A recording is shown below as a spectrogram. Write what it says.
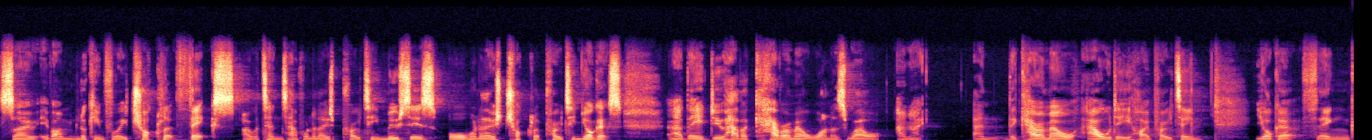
So if I'm looking for a chocolate fix, I would tend to have one of those protein mousses or one of those chocolate protein yogurts. Uh, they do have a caramel one as well, and I and the caramel Aldi high protein yogurt thing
